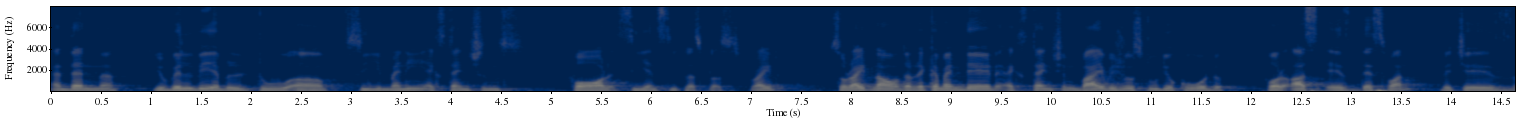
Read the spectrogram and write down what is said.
and then uh, you will be able to uh, see many extensions for C and C++ right? So right now the recommended extension by Visual Studio Code for us is this one which is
